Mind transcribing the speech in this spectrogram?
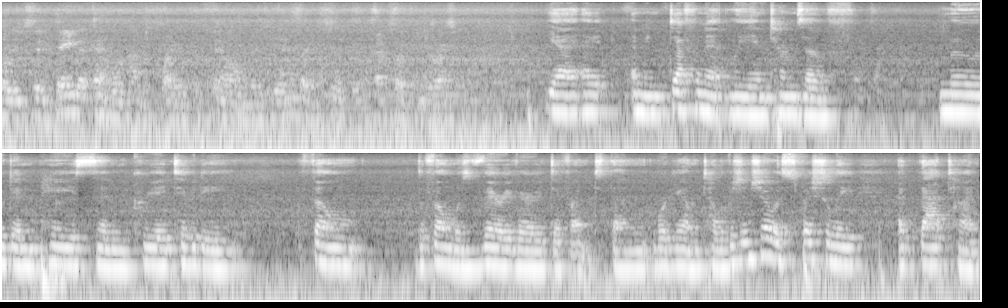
Or did, did David have one time to play with the film than did, say, episode from the rest? Yeah, I I mean definitely in terms of mood and pace and creativity, film the film was very very different than working on the television show, especially at that time.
